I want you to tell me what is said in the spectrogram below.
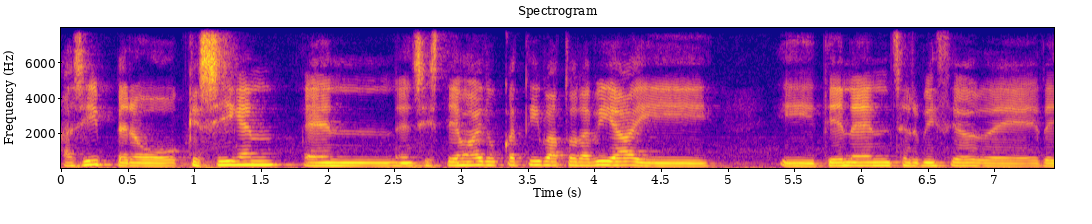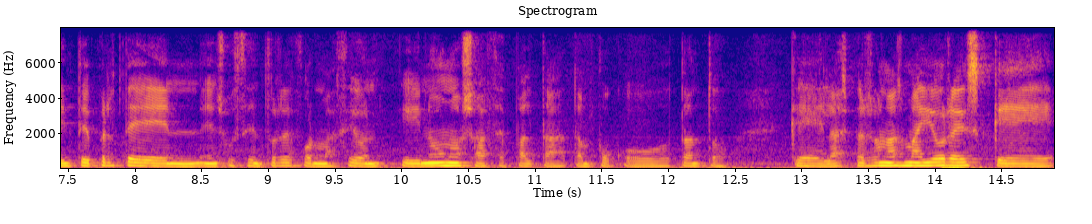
así, pero que siguen en, en sistema educativo todavía y, y tienen servicio de, de intérprete en, en su centro de formación. Y no nos hace falta tampoco tanto que las personas mayores que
